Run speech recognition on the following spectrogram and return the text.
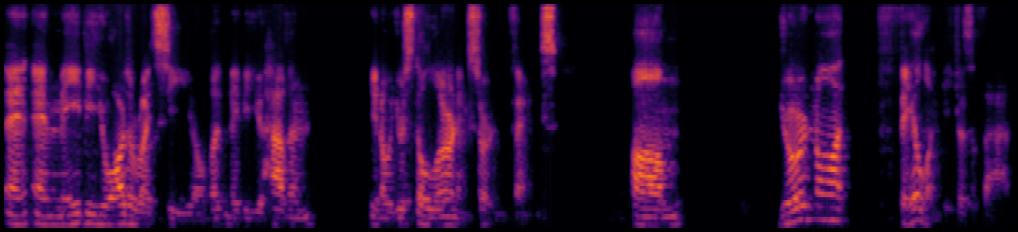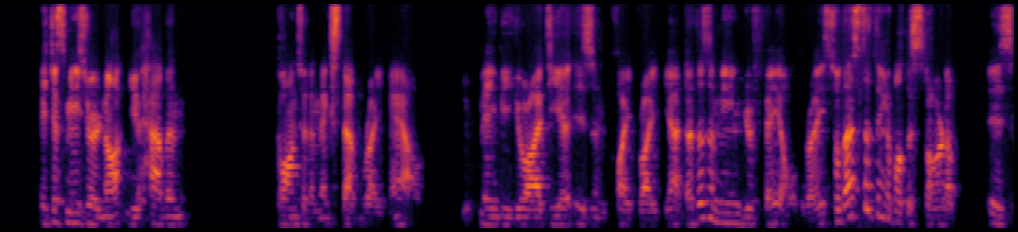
And, and maybe you are the right CEO, but maybe you haven't, you know, you're still learning certain things. Um, you're not failing because of that. It just means you're not, you haven't gone to the next step right now maybe your idea isn't quite right yet. That doesn't mean you failed, right? So that's the thing about the startup is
